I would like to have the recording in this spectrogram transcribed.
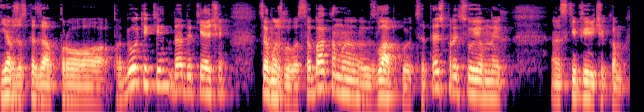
Я вже сказав про пробіотики да, дитячі. Це можливо з собаками, з лапкою це теж працює в них е, з кефірчиком. Е,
